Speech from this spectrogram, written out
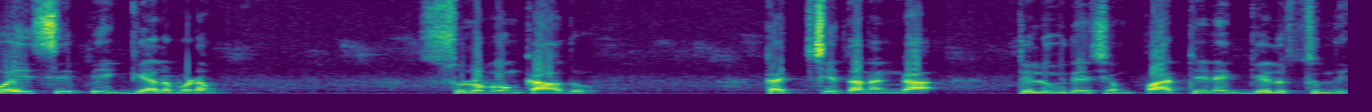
వైసీపీ గెలవడం సులభం కాదు. ఖచ్చితంగా తెలుగుదేశం పార్టీనే గెలుస్తుంది.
